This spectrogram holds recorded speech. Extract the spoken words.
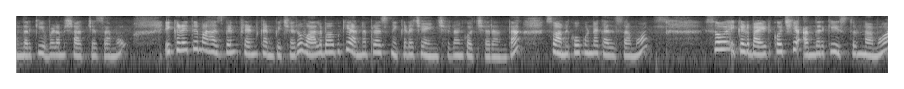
అందరికీ ఇవ్వడం స్టార్ట్ చేసాము ఇక్కడైతే మా హస్బెండ్ ఫ్రెండ్ కనిపించారు. వాళ్ళ బాబుకి అన్నప్రాసన ఇక్కడే చేయించడానికి వచ్చారంట సో అనుకోకుండా కలిసాము. సో ఇక్కడ బయటకు వచ్చి అందరికీ ఇస్తున్నాము.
